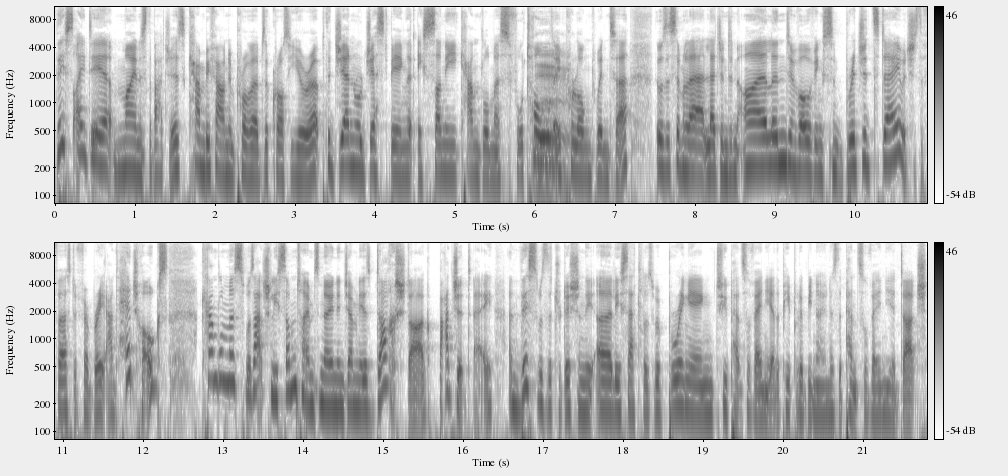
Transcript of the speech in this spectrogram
This idea, minus the badgers, can be found in proverbs across Europe. The general gist being that a sunny Candlemas foretold a hmm. prolonged winter. There was a similar legend in Ireland involving St. Bridget's Day, which is the 1st of February, and hedgehogs. Candlemas was actually sometimes known in Germany as Dachstag, Badger Day, and this this was the tradition the early settlers were bringing to Pennsylvania, the people who'd be known as the Pennsylvania Dutch.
